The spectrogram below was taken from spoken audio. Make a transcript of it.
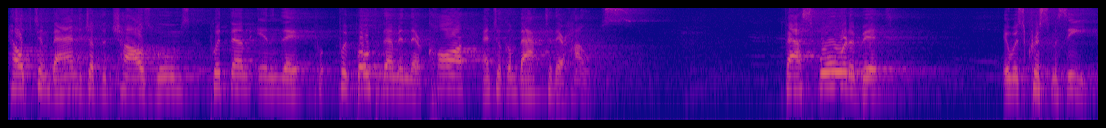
helped him bandage up the child's wounds, put, them in the, put both of them in their car, and took them back to their house. Fast forward a bit, it was Christmas Eve.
